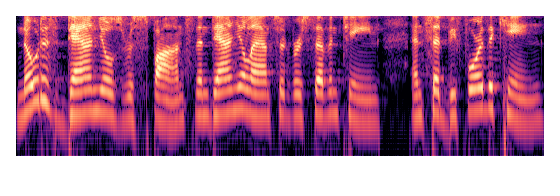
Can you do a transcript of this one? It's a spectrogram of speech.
Notice Daniel's response. Then Daniel answered, verse 17, and said, Before the king,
